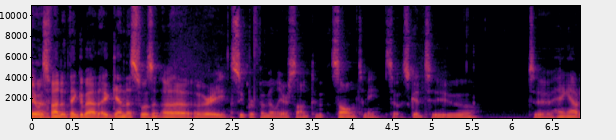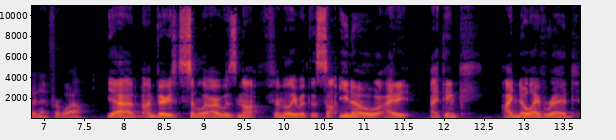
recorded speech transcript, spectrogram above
it was fun to think about. Again, this wasn't a, a very super familiar song to psalm to me, so it was good to to hang out in it for a while. Yeah, I'm very similar. I was not familiar with this song. You know, I I think I know I've read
